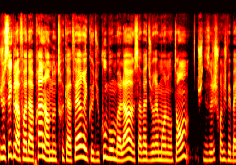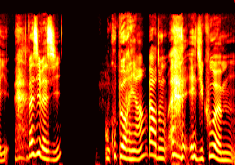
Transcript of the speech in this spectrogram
Je sais que la fois d'après, elle a un autre truc à faire et que du coup, bon, bah là, ça va durer moins longtemps. Je suis désolée, je crois que je vais bailler. Vas-y, vas-y. On coupe rien. Pardon. Et du coup, euh,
